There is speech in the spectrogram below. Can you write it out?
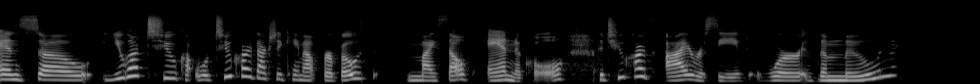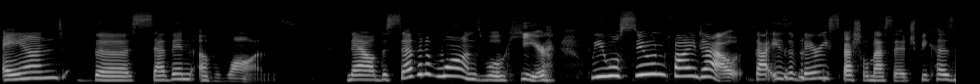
And so you got two, well, two cards actually came out for both myself and Nichole. The two cards I received were the moon and the seven of wands. Now, the seven of wands will hear, we will soon find out that is a very special message because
